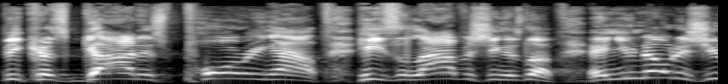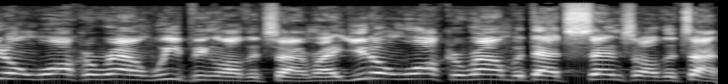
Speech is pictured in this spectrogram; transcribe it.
because God is pouring out. He's lavishing his love. And you notice you don't walk around weeping all the time, right? You don't walk around with that sense all the time.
